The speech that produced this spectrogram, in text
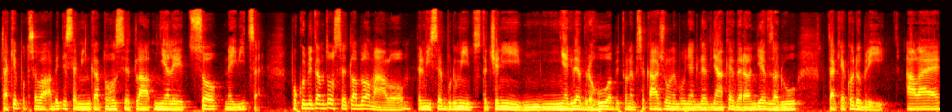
tak je potřeba, aby ty semínka toho světla měly co nejvíce. Pokud by tam toho světla bylo málo, ten výsev budu mít strčený někde v rohu, aby to nepřekáželo, nebo někde v nějaké verandě vzadu, tak jako dobrý. Ale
